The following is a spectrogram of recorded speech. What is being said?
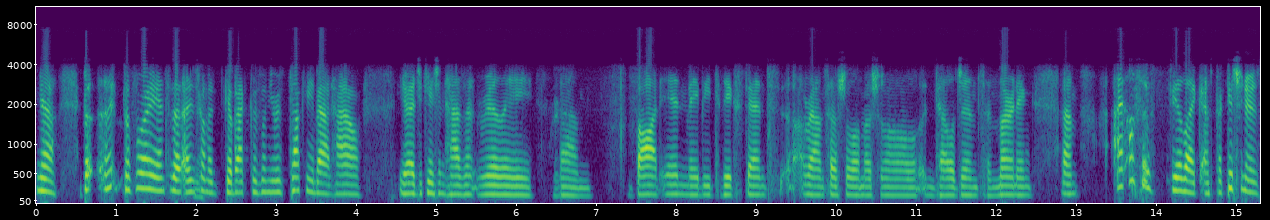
yeah but uh, before i answer that i just Yeah. want to go back because when you were talking about how you know education hasn't really um bought in maybe to the extent around social emotional intelligence and learning um i also feel like as practitioners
